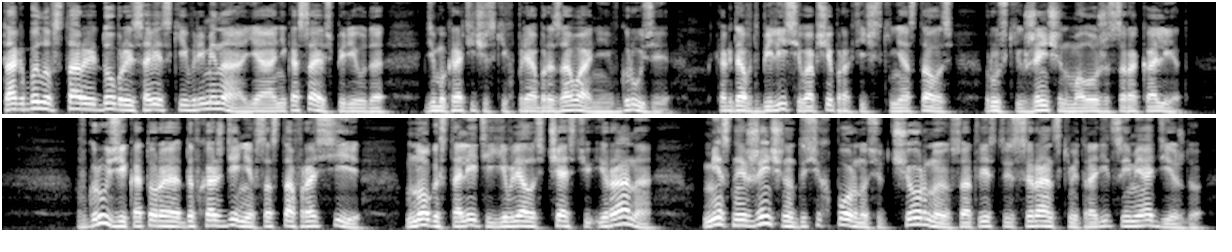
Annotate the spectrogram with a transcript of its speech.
Так было в старые добрые советские времена, я не касаюсь периода демократических преобразований в Грузии, когда в Тбилиси вообще практически не осталось русских женщин моложе 40 лет. В Грузии, которая до вхождения в состав России много столетий являлась частью Ирана, местные женщины до сих пор носят черную, в соответствии с иранскими традициями, одежду –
